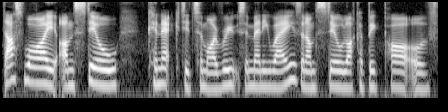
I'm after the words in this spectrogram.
That's why I'm still connected to my roots in many ways, and I'm still like a big part of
